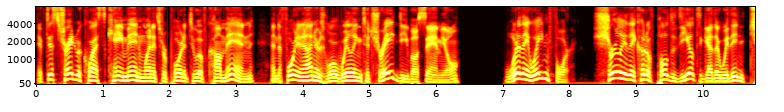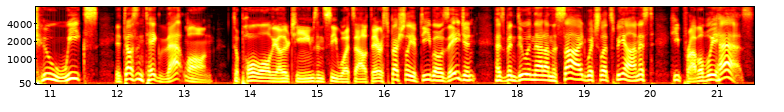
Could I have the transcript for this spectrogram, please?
if this trade request came in when it's reported to have come in and the 49ers were willing to trade Deebo Samuel, what are they waiting for? Surely they could have pulled a deal together within two weeks. It doesn't take that long to pull all the other teams and see what's out there, especially if Deebo's agent has been doing that on the side, which, let's be honest, he probably has.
